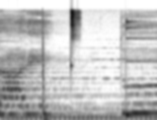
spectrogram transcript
Party. Tu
